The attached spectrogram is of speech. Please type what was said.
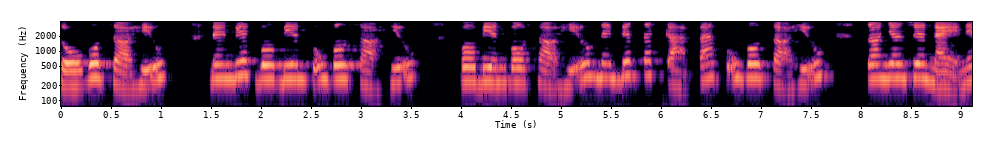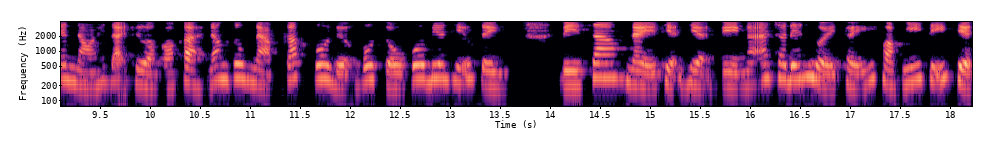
số vô sở hữu, nên biết vô biên cũng vô sở hữu vô biên vô sở hữu nên biết tất cả pháp cũng vô sở hữu. Do nhân duyên này nên nói đại thừa có khả năng dung nạp các vô lượng vô số vô biên hữu tình. Vì sao? Này thiện hiện vì ngã cho đến người thấy hoặc nhĩ tĩ thiệt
